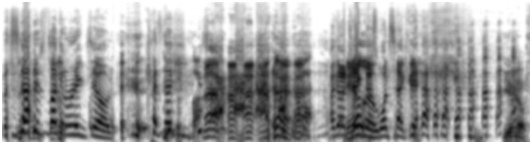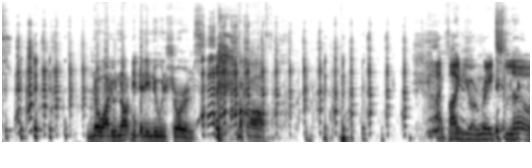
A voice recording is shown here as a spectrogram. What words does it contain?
That's not his fucking ringtone. That's not- I gotta take Hello. this one second. Yes. no, I do not need any new insurance. Fuck off. I find your rates low.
